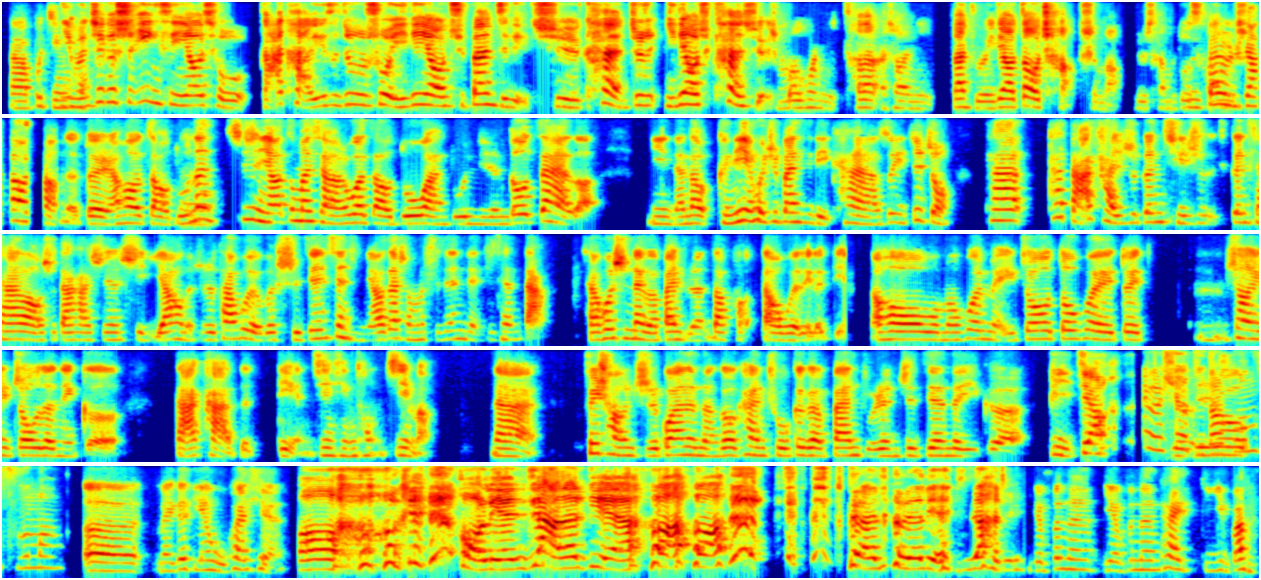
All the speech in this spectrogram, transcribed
啊，不仅你们这个是硬性要求打卡的意思，就是说一定要去班级里去看，就是一定要去看学生，包括你操场上，你班主任一定要到场，是吗？就是他们做操。班主任是要到场的，对。然后早读，那其实你要这么想，如果早读、晚读你人都在了，你难道肯定也会去班级里看啊？所以这种他他打卡就是跟其实跟其他老师打卡时间是一样的，就是他会有个时间限制，你要在什么时间点之前打，才会是那个班主任到考到位的一个点。然后我们会每一周都会对，嗯，上一周的那个。打卡的点进行统计嘛，那非常直观的能够看出各个班主任之间的一个比较。这个涉及到工资吗？呃，每个点五块钱。哦，OK，好廉价的点，对啊，特别廉价，这个也不能也不能太低吧？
